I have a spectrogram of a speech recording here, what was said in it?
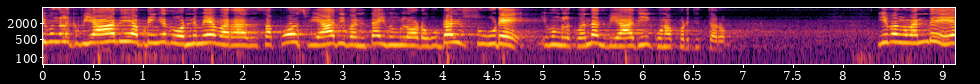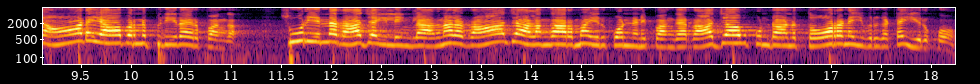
இவங்களுக்கு வியாதி அப்படிங்கிறது ஒன்றுமே வராது. சப்போஸ் வியாதி வந்துட்டால் இவங்களோட உடல் சூடே இவங்களுக்கு வந்து அந்த வியாதியை குணப்படுத்தி தரும். இவங்க வந்து ஆடை ஆபரண பிரியராக இருப்பாங்க. சூரியன்னா ராஜா இல்லைங்களா? அதனால் ராஜா அலங்காரமாக இருக்கும்னு நினைப்பாங்க. ராஜாவுக்கு உண்டான தோரணை இவர்கிட்ட இருக்கும்.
